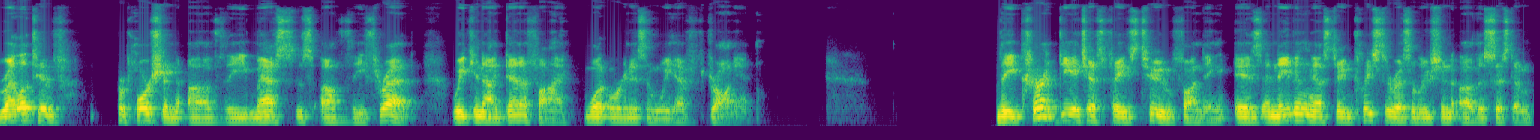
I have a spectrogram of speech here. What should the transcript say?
relative proportion of the masses of the threat, we can identify what organism we have drawn in. The current DHS Phase 2 funding is enabling us to increase the resolution of the system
